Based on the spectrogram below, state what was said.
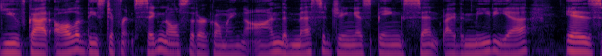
You've got all of these different signals that are going on. The messaging is being sent by the media is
